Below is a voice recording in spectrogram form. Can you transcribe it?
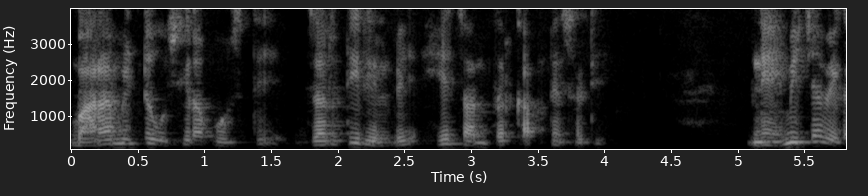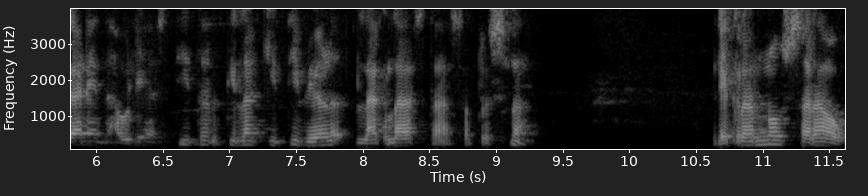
बारा मिनिटं उशिरा पोहोचते जर ती रेल्वे हेच अंतर कापण्यासाठी. नेहमीच्या वेगाने धावली असती तर तिला किती वेळ लागला असता असा प्रश्न. लेकरांनो सराव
